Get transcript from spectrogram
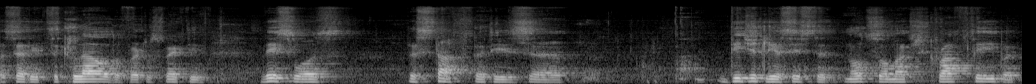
I said it's a cloud of retrospective, this was the stuff that is uh, digitally assisted, not so much crafty, but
